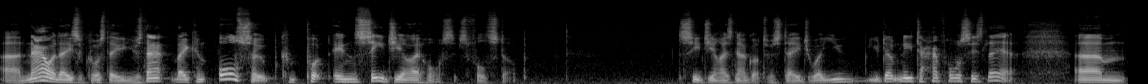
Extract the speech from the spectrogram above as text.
Uh, nowadays, of course, they use that. They can also can put in CGI horses. Full stop. CGI has now got to a stage where you you don't need to have horses there. Um,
